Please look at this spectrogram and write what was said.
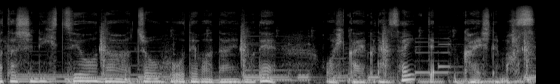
私に必要な情報ではないのでお控えくださいって返してます。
